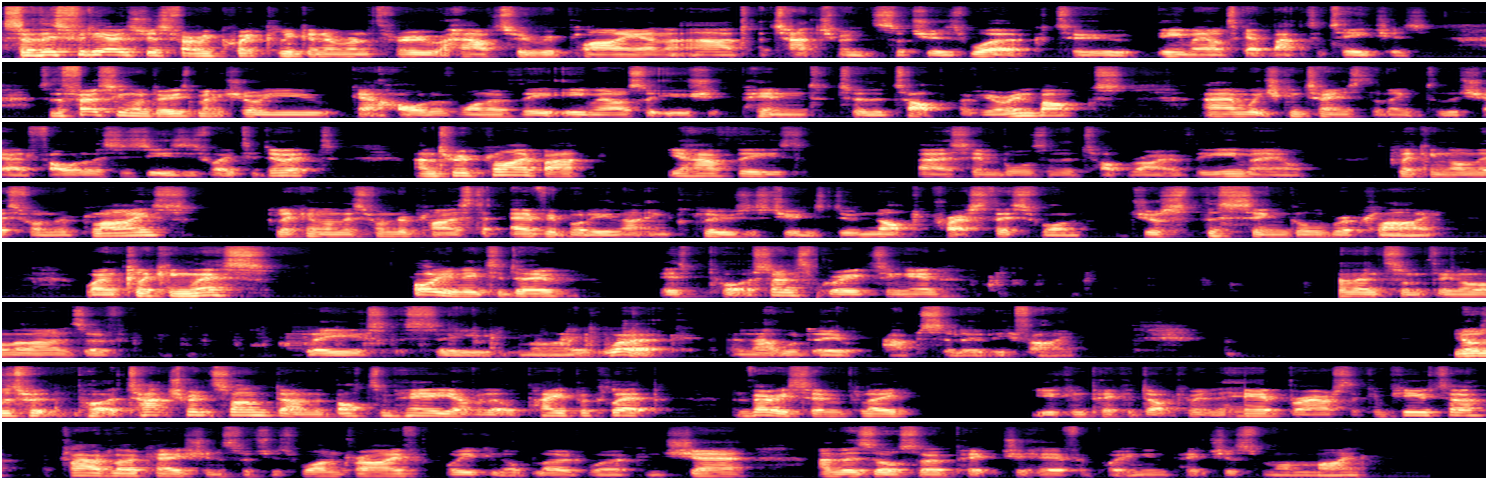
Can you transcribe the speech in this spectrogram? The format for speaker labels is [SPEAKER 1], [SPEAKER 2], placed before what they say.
[SPEAKER 1] So this video is just very quickly going to run through how to reply and add attachments such as work to email to get back to teachers. So the first thing you want to do is make sure you get hold of one of the emails that you should pinned to the top of your inbox, um, which contains the link to the shared folder. This is the easiest way to do it. And to reply back, you have these uh, symbols in the top right of the email. Clicking on this one replies. Clicking on this one replies to everybody, and that includes the students. Do not press this one, just the single reply. When clicking this, all you need to do is put a sensible greeting in and then something along the lines of, please see my work. And that will do absolutely fine. In order to put attachments on, down the bottom here, you have a little paper clip. And very simply, you can pick a document here, browse the computer, a cloud location such as OneDrive, or you can upload work and share. And there's also a picture here for putting in pictures from online.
